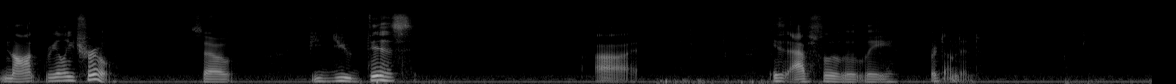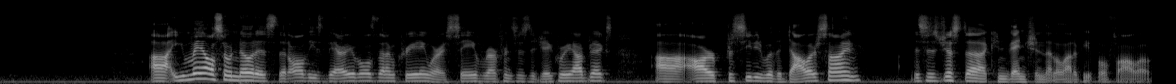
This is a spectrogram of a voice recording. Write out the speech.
not really true. So if you do this, uh, is absolutely redundant. Uh, you may also notice that all these variables that I'm creating where I save references to jQuery objects uh, are preceded with a dollar sign. This is just a convention that a lot of people follow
